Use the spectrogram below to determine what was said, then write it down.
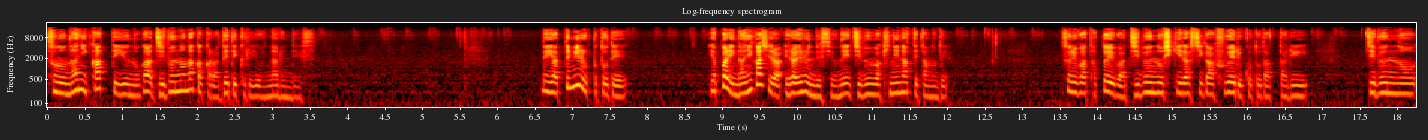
その何かっていうのが自分の中から出てくるようになるんです。でやってみることでやっぱり何かしら得られるんですよね自分は気になってたのでそれは例えば自分の引き出しが増えることだったり自分の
